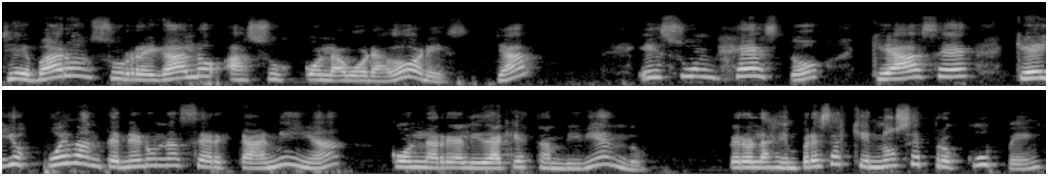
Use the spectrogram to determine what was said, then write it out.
llevaron su regalo a sus colaboradores, ¿ya? Es un gesto que hace que ellos puedan tener una cercanía con la realidad que están viviendo. Pero las empresas que no se preocupen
